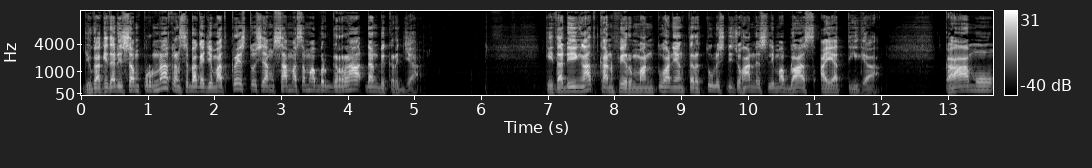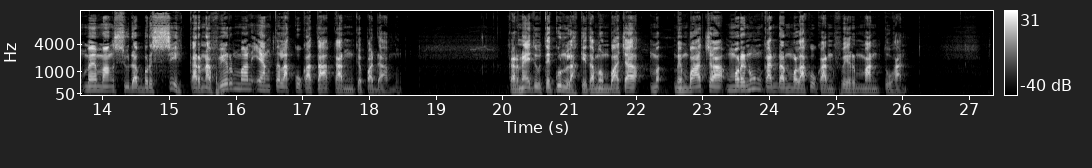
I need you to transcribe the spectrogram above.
Juga kita disempurnakan sebagai jemaat Kristus yang sama-sama bergerak dan bekerja. Kita diingatkan firman Tuhan yang tertulis di Yohanes 15 ayat 3 kamu memang sudah bersih karena firman yang telah kukatakan kepadamu. Karena itu tekunlah kita membaca, membaca, merenungkan dan melakukan firman Tuhan.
